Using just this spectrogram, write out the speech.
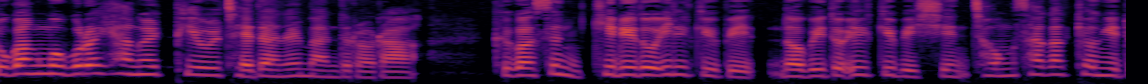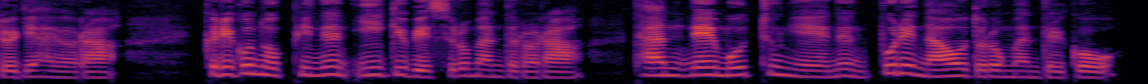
조각목으로 향을 피울 재단을 만들어라. 그것은 길이도 1규빗, 너비도 1규빗인 정사각형이 되게 하여라. 그리고 높이는 2규빗으로 만들어라. 단 내 모퉁이에는 뿔이 나오도록 만들고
